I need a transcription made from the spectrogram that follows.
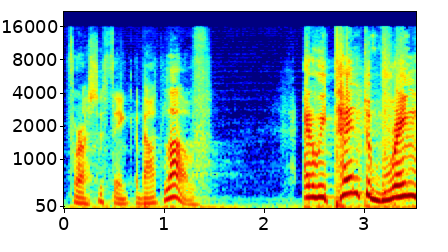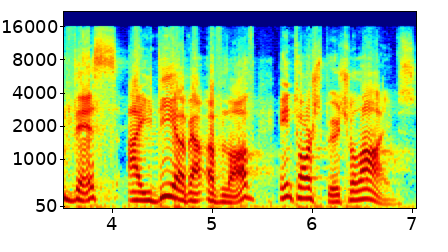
for us to think about love. And we tend to bring this idea about, of love into our spiritual lives.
